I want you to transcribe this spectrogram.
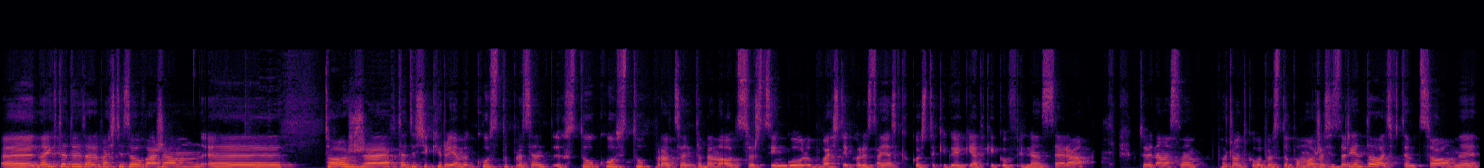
E, no i wtedy właśnie zauważam e, to, że wtedy się kierujemy ku 100%, ku 100% outsourcingu lub właśnie korzystania z kogoś takiego jak ja, takiego freelancera, który nam na samym początku po prostu pomoże się zorientować w tym, co my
